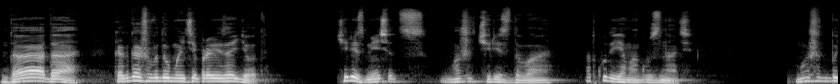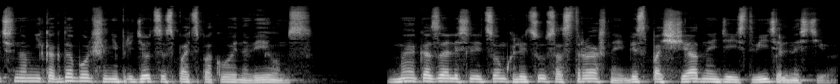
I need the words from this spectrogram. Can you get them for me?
Да, да. Когда же вы думаете произойдет? Через месяц, может через два. Откуда я могу знать? Может быть, нам никогда больше не придется спать спокойно, Вилмс. Мы оказались лицом к лицу со страшной, беспощадной действительностью.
